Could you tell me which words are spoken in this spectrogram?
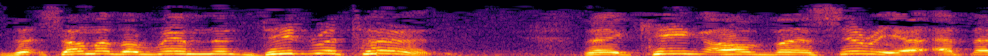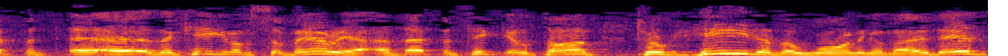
that some of the remnant did return the king of uh, Syria at that, uh, uh, the king of Samaria at that particular time took heed of the warning of Oded,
